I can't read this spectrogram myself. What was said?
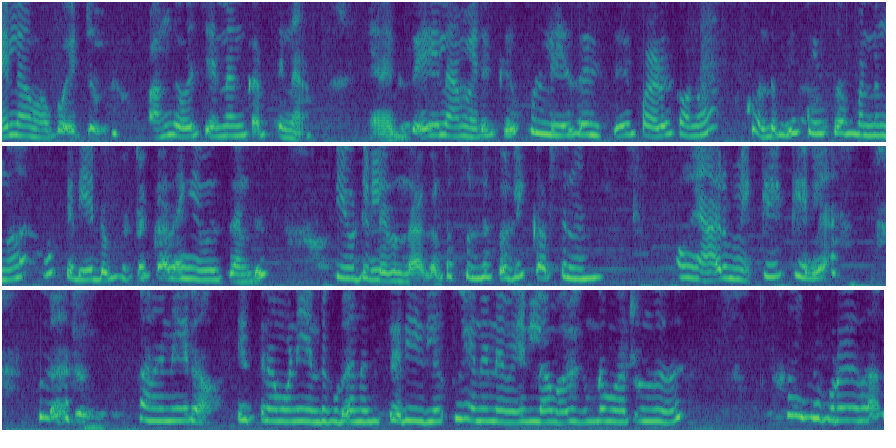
ஏழாமல் போயிட்டு. அங்கே வச்சு எல்லாம் கத்தினேன் எனக்கு தேயிலாமல் இருக்குது புள்ளியை சரி சரி படுக்கணும். கொண்டு போய் சீசப் பண்ணுங்க. பெரிய டாக்டர்கிட்ட கதைங்க மிஸ்ஸாண்டு டியூட்டியில் இருந்தாக்கிட்ட சொல்லி சொல்லி கத்துனேன். அவங்க யாருமே கேட்கல. பல நேரம் எத்தனை மணி என்று கூட எனக்கு தெரியல. சுய நினைவே இல்லாமல் இருந்த மாதிரி இருந்தது. அதுக்கு பிறகுதான்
